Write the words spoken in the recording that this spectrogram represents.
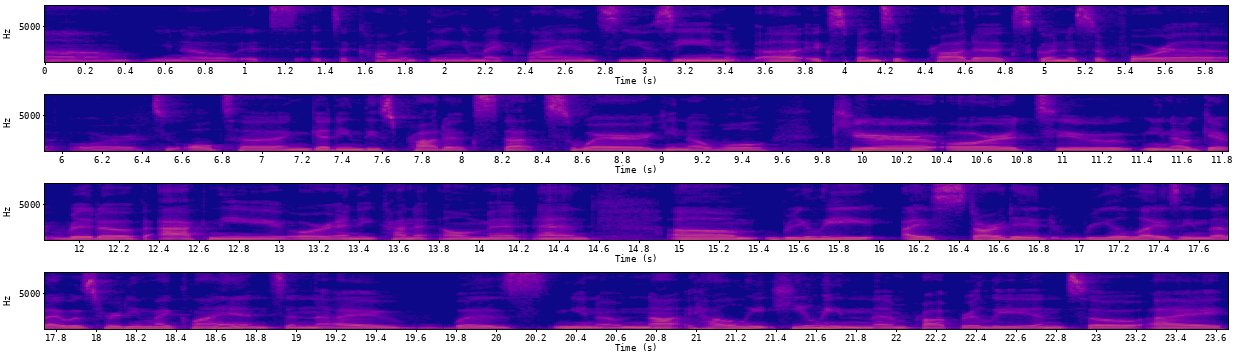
um, you know, it's it's a common thing in my clients using uh, expensive products, going to Sephora or to Ulta and getting these products that swear, you know, will cure or to you know get rid of acne or any kind of ailment. And um, really i started realizing that i was hurting my clients and i was you know not healing them properly. And so i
